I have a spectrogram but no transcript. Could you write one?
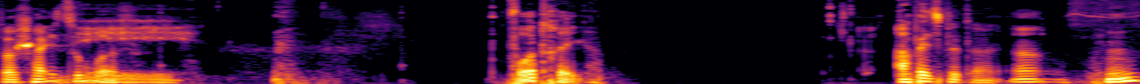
wahrscheinlich sowas. Nee. Vorträge. Arbeitsblätter, ja. Hm?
